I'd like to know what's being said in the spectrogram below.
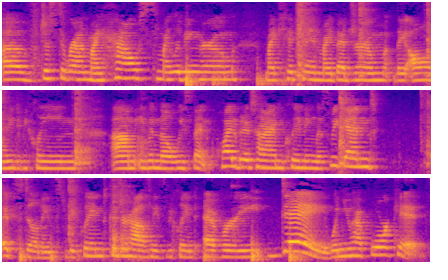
of just around my house, my living room, my kitchen, my bedroom. They all need to be cleaned. Um, even though we spent quite a bit of time cleaning this weekend, it still needs to be cleaned because your house needs to be cleaned every day when you have four kids.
